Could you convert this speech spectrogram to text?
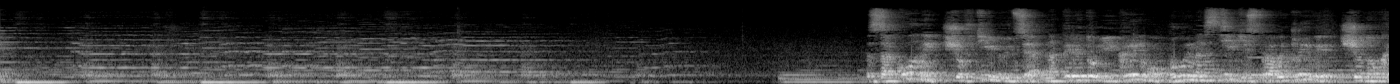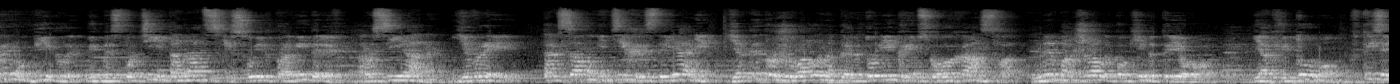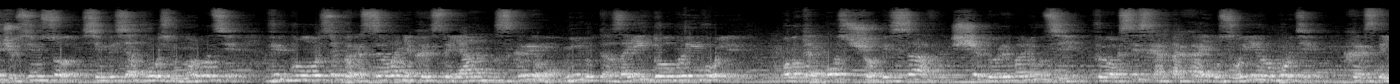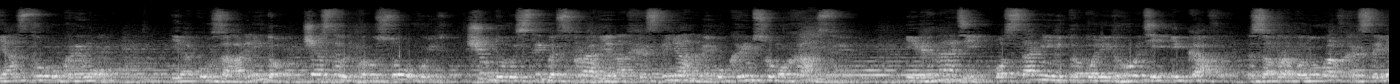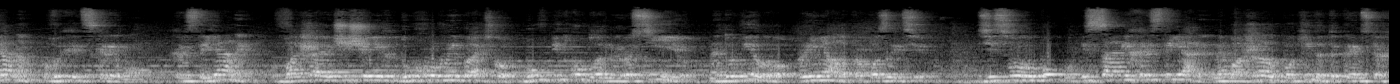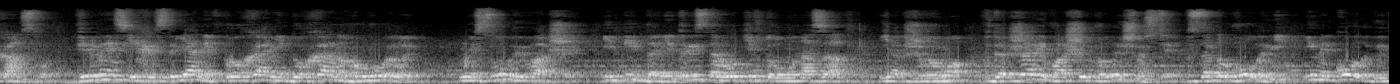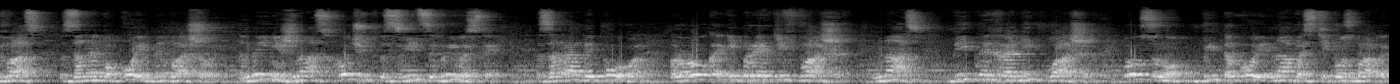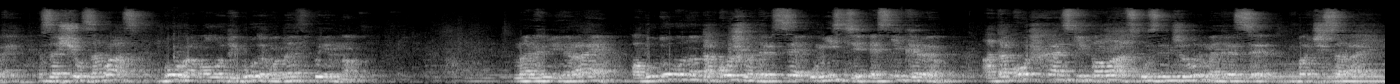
Закони, що втілюються на території Криму, були настільки справедливі, що до Криму бігли від деспотії та нацисків своїх правителів росіяни, євреї, так само і ті християні, які проживали на території Кримського ханства, не бажали покидати його. Як відомо, в 1778 році відбулося переселення християн з Криму, нібито за їх доброї волі. Проте ось що писав ще до революції Феоксис Хартахай у своїй роботі Християнство у Криму, яку взагалі-то часто використовують, щоб довести безправ'я над християнами у Кримському ханстві. Ігнатій, останній митрополіт Готії і Кафи, запропонував християнам вихід з Криму. Християни, вважаючи, що їх духовний батько був підкуплений Росією, недовірливо прийняли пропозицію. Зі свого боку, і самі християни не бажали покидати Кримське ханство. Вірменські християни в проханні до хана говорили: ми слуги ваші і піддані 300 років тому назад. Як живемо в державі вашої величності, задоволені і ніколи від вас занепокоєнь не бачили. Нині ж нас хочуть звідси вивести. заради Бога, пророка і предків ваших, нас, бідних рабів ваших, просимо від такої напасті позбавити, за що за вас Бога молити будемо невпинно. Менгель-Гераєм побудовано також медресе у місті Ескі а також ханський палац у Зинджили медресе в Бачисараї.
